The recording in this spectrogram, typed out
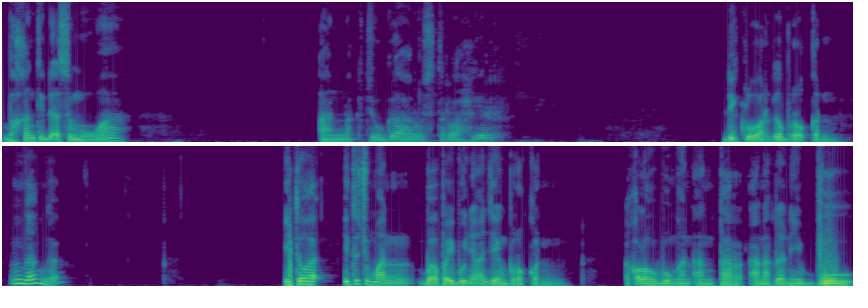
bahkan tidak semua anak juga harus terlahir di keluarga broken. Enggak enggak. Itu itu cuman bapak ibunya aja yang broken. Kalau hubungan antar anak dan ibu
